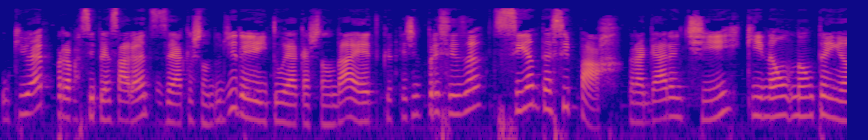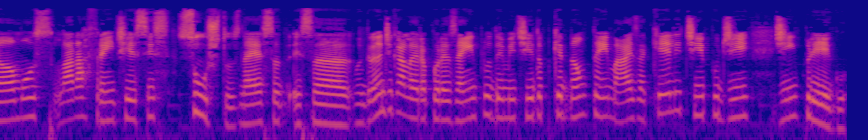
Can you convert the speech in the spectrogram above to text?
o que é para se pensar antes é a questão do direito, é a questão da ética, que a gente precisa se antecipar para garantir que não, não tenhamos lá na frente esses sustos, né? Essa, essa uma grande galera, por exemplo, demitida porque não tem mais aquele tipo de, de emprego.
